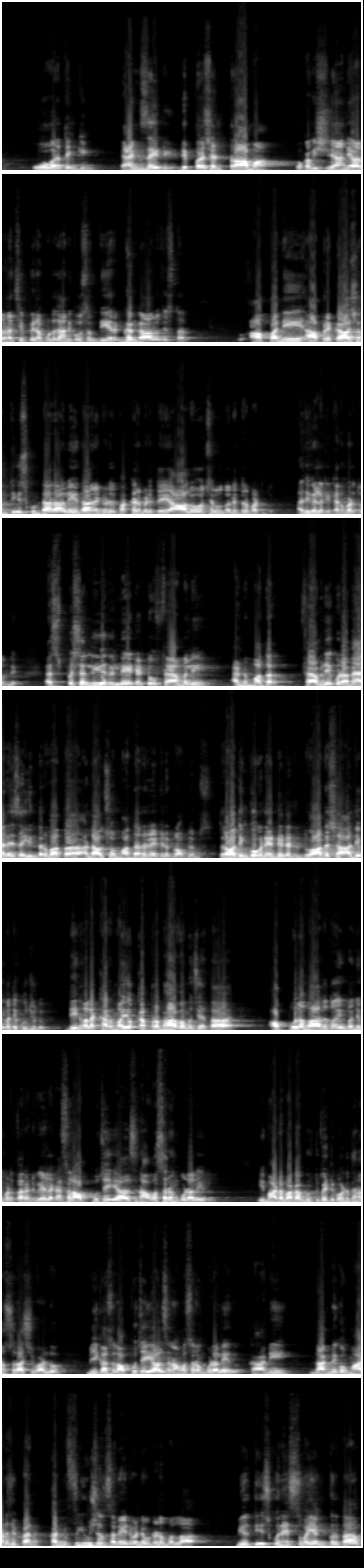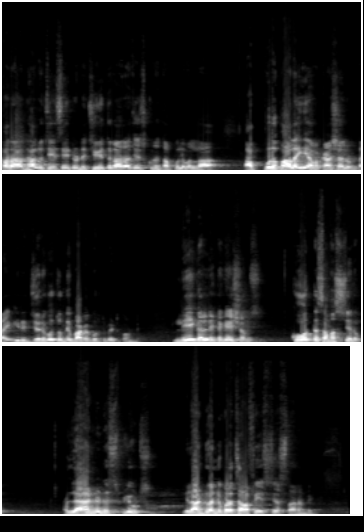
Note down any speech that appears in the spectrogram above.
over thinking anxiety depression trauma ఒక విషయాన్ని ఎవరైనా చెప్పినప్పుడు దానికోసం దీర్ఘంగా ఆలోచిస్తారు. ఆ పని ఆ ప్రకాశం తీసుకుంటారా లేదా అనేటువంటిది పక్కన పెడితే ఆలోచనలతో నిద్రపట్టదు అది వీళ్ళకి కనబడుతుంది. Especially related to family and mother. Family కూడా మ్యారేజ్ అయిన తర్వాత and also mother related problems. తర్వాత ఇంకొకటి ఏంటంటే ద్వాదశ అధిపతి కుజుడు. దీనివల్ల కర్మ యొక్క ప్రభావము చేత అప్పుల బాధతో ఇబ్బంది పడతారండి. వీళ్ళకి అసలు అప్పు చేయాల్సిన అవసరం కూడా లేదు. ఈ మాట బాగా గుర్తుపెట్టుకోండి ధనుస్సు రాశి వాళ్ళు. మీకు అసలు అప్పు చేయాల్సిన అవసరం కూడా లేదు. కానీ నాకు మీకు ఒక మాట చెప్పాను. కన్ఫ్యూషన్స్ అనేటువంటి ఉండడం వల్ల మీరు తీసుకునే స్వయం కృతాపరాధాలు చేసేటువంటి చేతులారా చేసుకునే తప్పుల వల్ల అప్పుల పాలయ్యే అవకాశాలు ఉంటాయి. ఇది జరుగుతుంది బాగా గుర్తుపెట్టుకోండి. లీగల్ లిటిగేషన్స్ కోర్టు సమస్యలు ల్యాండ్ డిస్ప్యూట్స్ ఇలాంటివన్నీ కూడా చాలా ఫేస్ చేస్తారండి.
